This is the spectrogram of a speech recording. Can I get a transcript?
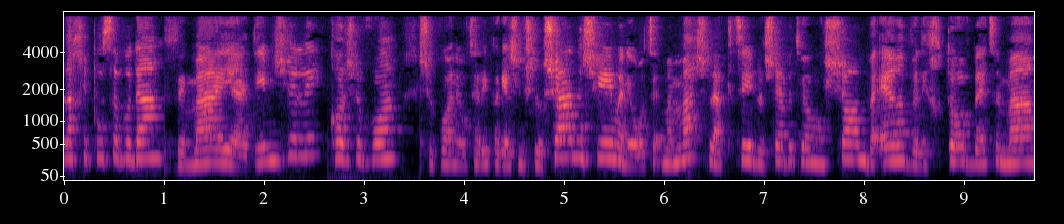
לחיפוש עבודה, ומה היעדים שלי כל שבוע. שבוע אני רוצה להיפגש עם שלושה אנשים, אני רוצה ממש להקציב, לשבת יום ראשון בערב ולכתוב בעצם מה,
